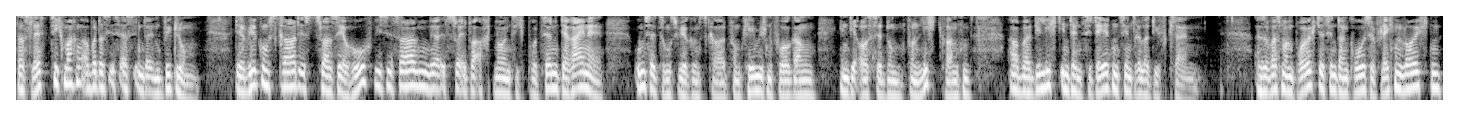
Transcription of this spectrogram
Das lässt sich machen, aber das ist erst in der Entwicklung. Der Wirkungsgrad ist zwar sehr hoch, wie Sie sagen, der ist so etwa 98 Prozent. Der reine Umsetzungswirkungsgrad vom chemischen Vorgang in die Aussendung von Lichtquanten, aber die Lichtintensitäten sind relativ klein. Also was man bräuchte, sind dann große Flächenleuchten.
